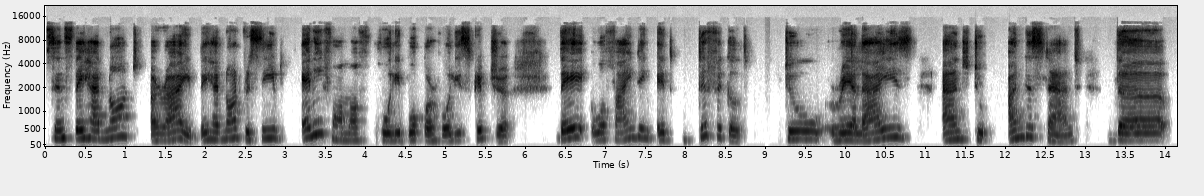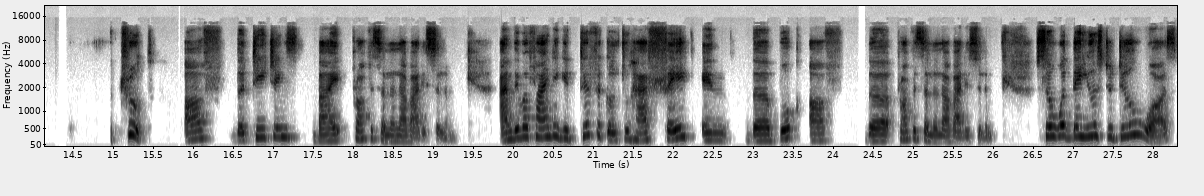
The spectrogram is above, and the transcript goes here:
since they had not arrived, they had not received any form of holy book or holy scripture, they were finding it difficult to realize and to understand the truth of the teachings by Prophet Wasallam. And they were finding it difficult to have faith in the book of the Prophet Wasallam. So what they used to do was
